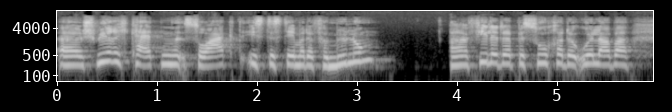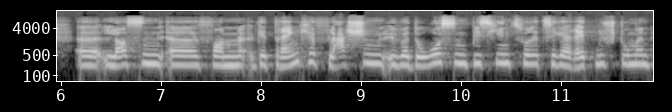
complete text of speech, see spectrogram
äh, Schwierigkeiten sorgt, ist das Thema der Vermüllung. Äh, viele der Besucher, der Urlauber äh, lassen äh, von Getränkeflaschen über Dosen bis hin zu Zigarettenstummen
